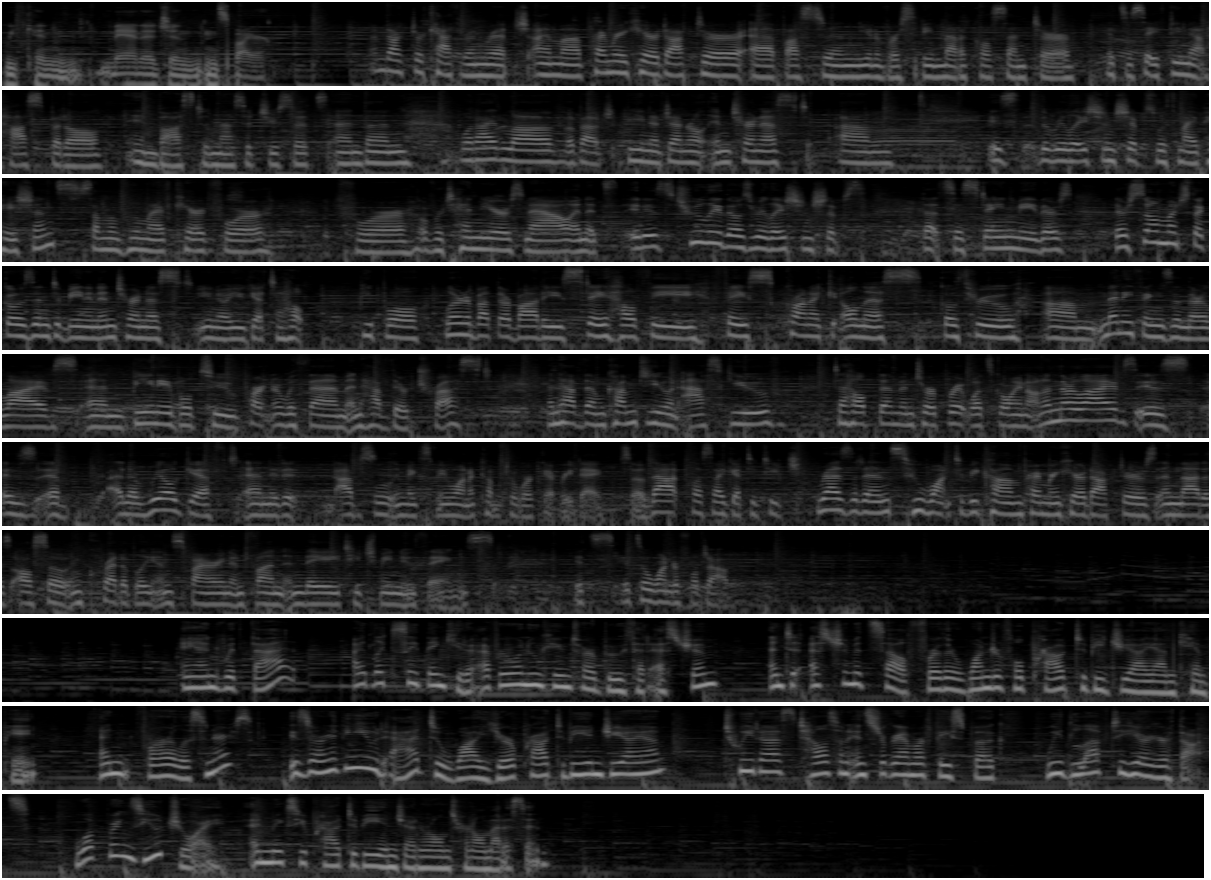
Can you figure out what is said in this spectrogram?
we can manage and inspire. I'm Dr. Catherine Rich. I'm a primary care doctor at Boston University Medical Center. It's a safety net hospital in Boston, Massachusetts. And then what I love about being a general internist um, is the relationships with my patients, some of whom I've cared for for over 10 years now and it's it is truly those relationships that sustain me there's there's so much that goes into being an internist you know you get to help people learn about their bodies, stay healthy, face chronic illness, go through um, many things in their lives, and being able to partner with them and have their trust and have them come to you and ask you to help them interpret what's going on in their lives is is a, a real gift, and it, it absolutely makes me want to come to work every day. So that plus I get to teach residents who want to become primary care doctors, and that is also incredibly inspiring and fun, and they teach me new things it's it's a wonderful job. And with that, I'd like to say thank you to everyone who came to our booth at SGIM and to SGIM itself for their wonderful Proud to be GIM campaign. And for our listeners, is there anything you would add to why you're proud to be in GIM? Tweet us, tell us on Instagram or Facebook. We'd love to hear your thoughts. What brings you joy and makes you proud to be in general internal medicine?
